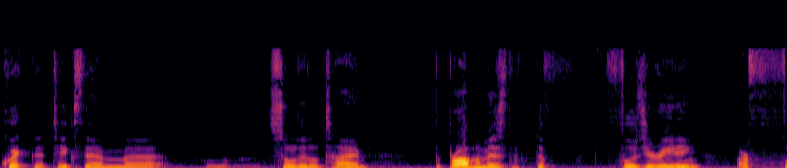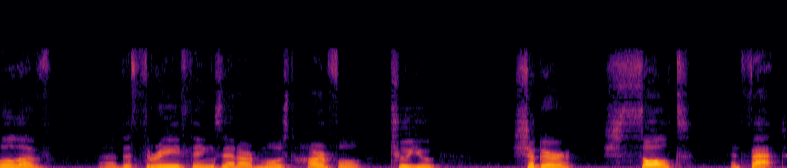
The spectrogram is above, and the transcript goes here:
quick that takes them uh, so little time. The problem is that the foods you're eating are full of uh, the three things that are most harmful to you sugar, salt, and fat.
